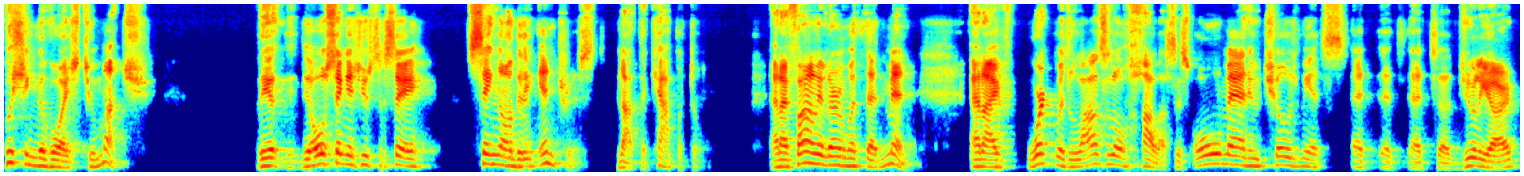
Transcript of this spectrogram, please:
pushing the voice too much. The, the old singers used to say, sing on the interest, not the capital. And I finally learned what that meant. And I've worked with Laszlo Halász, this old man who chose me at, at, at, at uh, Juilliard.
